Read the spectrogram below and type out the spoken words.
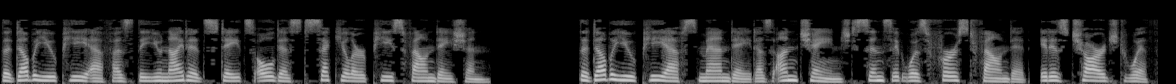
the WPF is the United States' oldest secular peace foundation. The WPF's mandate is unchanged since it was first founded, it is charged with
